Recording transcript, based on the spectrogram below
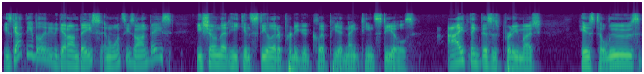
he's got the ability to get on base, and once he's on base, he's shown that he can steal at a pretty good clip. He had 19 steals. I think this is pretty much his to lose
